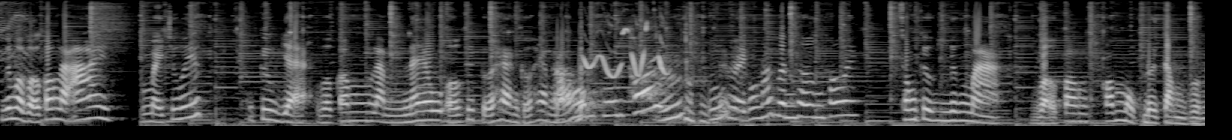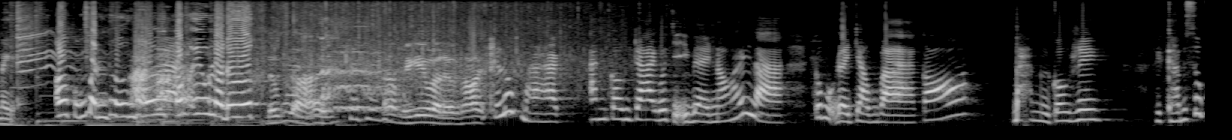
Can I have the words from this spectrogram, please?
nhưng mà vợ con là ai? Mày chưa biết. Kêu dạ vợ con làm nail ở cái cửa hàng cửa hàng đó. Bình thường thôi. Ừ, như vậy con nói bình thường thôi. Xong kêu nhưng mà vợ con có một đời chồng rồi mẹ ơ cũng bình thường thôi con yêu là được. Đúng rồi. Miệng yêu là được thôi. Cái lúc mà anh con trai của chị về nói là có một đời chồng và có ba người con riêng thì cảm xúc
